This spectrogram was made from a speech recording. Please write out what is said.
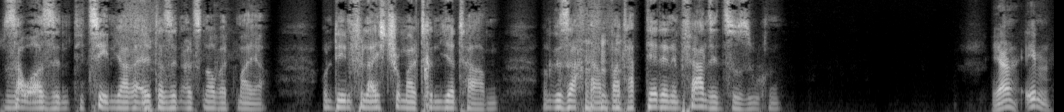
sauer sind, die zehn Jahre älter sind als Norbert Meyer. Und den vielleicht schon mal trainiert haben und gesagt haben, was hat der denn im Fernsehen zu suchen? Ja, eben.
